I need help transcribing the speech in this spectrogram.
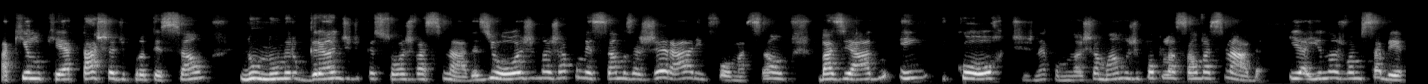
aquilo que é taxa de proteção num número grande de pessoas vacinadas. E hoje nós já começamos a gerar informação baseado em coortes, né, como nós chamamos de população vacinada. E aí nós vamos saber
